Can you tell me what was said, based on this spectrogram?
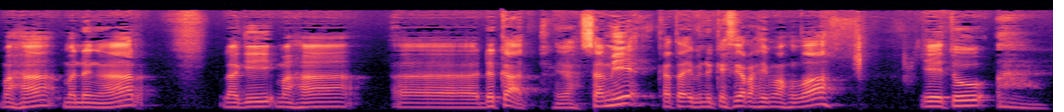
Maha mendengar lagi Maha uh, dekat ya. Sami' kata Ibnu Katsir rahimahullah yaitu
